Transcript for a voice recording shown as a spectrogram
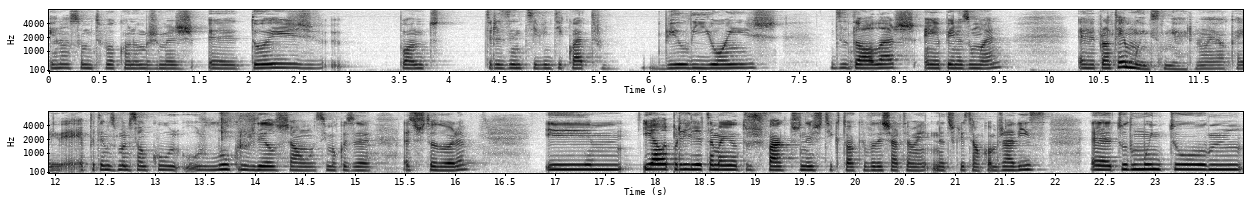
eu não sou muito boa com números, mas uh, 2,324 bilhões de dólares em apenas um ano. Uh, pronto, é muito dinheiro, não é? Ok. É para termos uma noção que o, os lucros deles são assim uma coisa assustadora. E, e ela partilha também outros factos neste TikTok, eu vou deixar também na descrição, como já disse. Uh, tudo muito hum,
